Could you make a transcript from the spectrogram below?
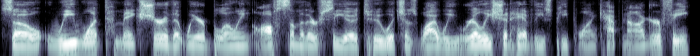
So we want to make sure that we are blowing off some of their CO2, which is why we really should have these people on capnography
